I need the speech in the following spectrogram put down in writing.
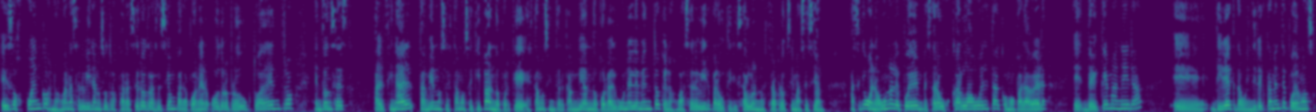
esos cuencos nos van a servir a nosotros para hacer otra sesión, para poner otro producto adentro. Entonces, al final también nos estamos equipando porque estamos intercambiando por algún elemento que nos va a servir para utilizarlo en nuestra próxima sesión. Así que bueno, uno le puede empezar a buscar la vuelta como para ver eh, de qué manera eh, directa o indirectamente podemos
